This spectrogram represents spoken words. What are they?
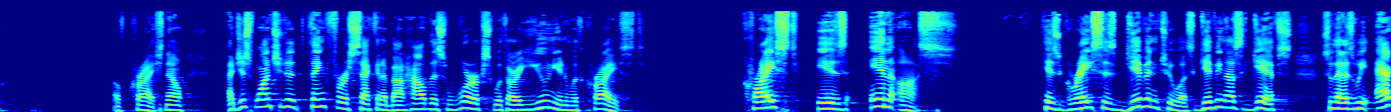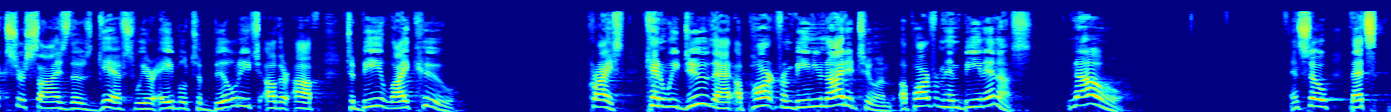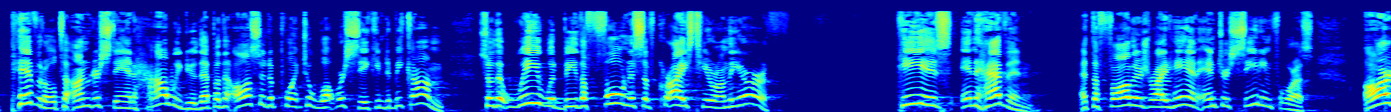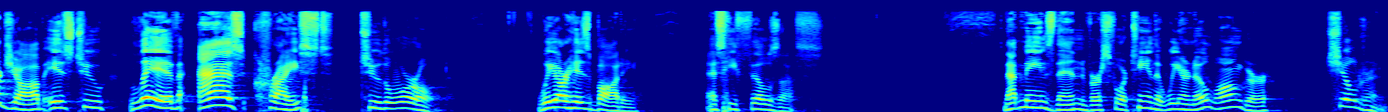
Of Christ. Now, I just want you to think for a second about how this works with our union with Christ. Christ is in us. His grace is given to us, giving us gifts, so that as we exercise those gifts, we are able to build each other up to be like who? Christ. Can we do that apart from being united to Him, apart from Him being in us? No. And so that's pivotal to understand how we do that, but then also to point to what we're seeking to become, so that we would be the fullness of Christ here on the earth. He is in heaven at the Father's right hand, interceding for us. Our job is to live as Christ to the world. We are his body as he fills us. That means then, verse 14, that we are no longer children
